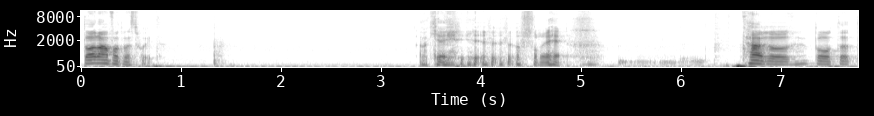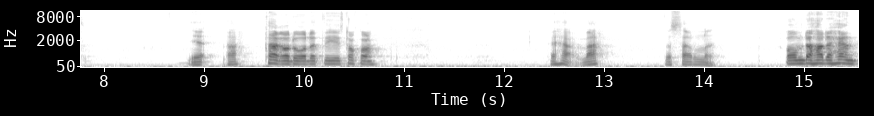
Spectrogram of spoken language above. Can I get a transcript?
Då hade han fått mest skit. Okej, varför det? Terrorbrottet. Ja, va? Terrordådet i Stockholm. Jaha, va? Vad säger du nu? Om det hade hänt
